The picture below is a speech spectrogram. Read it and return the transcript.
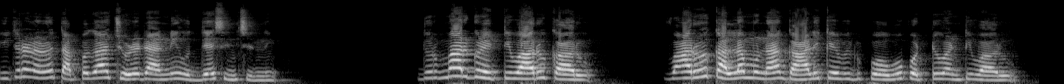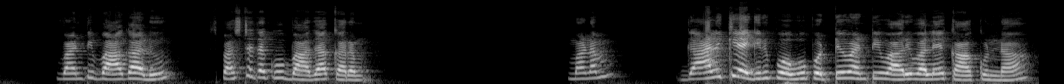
ఇతరులను తప్పుగా చూడటాన్ని ఉద్దేశించింది. దుర్మార్గులు ఎట్టివారు కారు. వారు కళ్ళమున గాలికెవిగిపోవు పొట్టు వంటి వారు. వంటి భాగాలు స్పష్టతకు బాధాకరం. మనం గాలికి ఎగిరిపోవు పొట్టి వంటి వారి వలె కాకుండా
